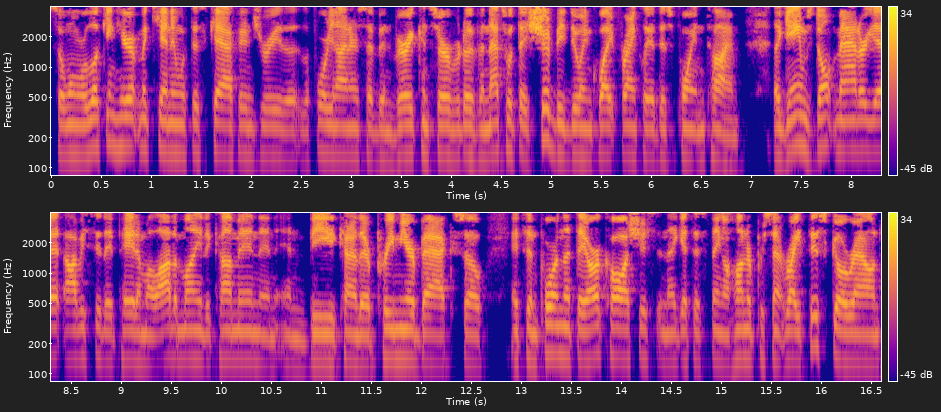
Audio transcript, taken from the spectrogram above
So when we're looking here at McKinnon with this calf injury, the, the 49ers have been very conservative and that's what they should be doing, quite frankly, at this point in time. The games don't matter yet. Obviously they paid him a lot of money to come in and, and be kind of their premier back. So it's important that they are cautious and they get this thing 100% right this go round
